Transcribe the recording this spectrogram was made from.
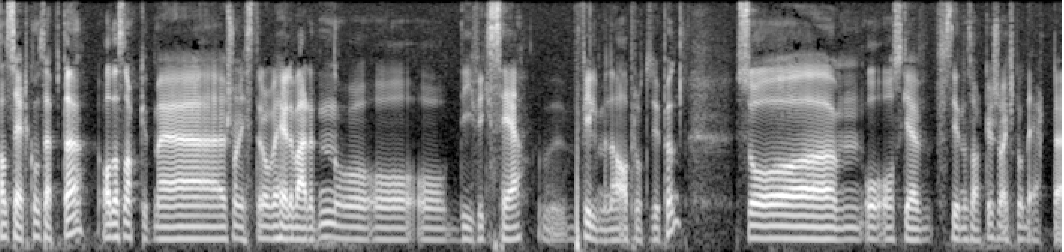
lanserte konseptet og hadde snakket med journalister over hele verden, og, og, og de fikk se filmene av prototypen, så, um, og, og skrev sine saker, så eksploderte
